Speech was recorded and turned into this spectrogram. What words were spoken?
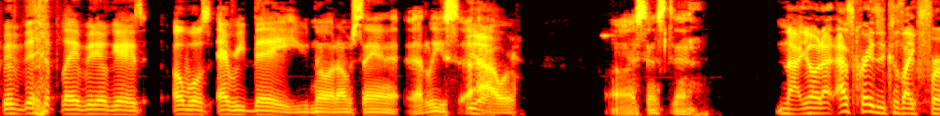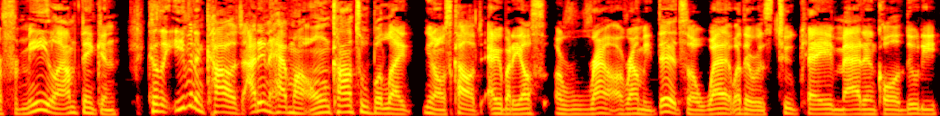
playing, been playing video games almost every day. You know what I'm saying? At least an yeah. hour uh, since then. Nah, yo, that, that's crazy. Because like for for me, like I'm thinking, because like even in college, I didn't have my own console, but like you know, it's college. Everybody else around around me did. So whether it was 2K, Madden, Call of Duty,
